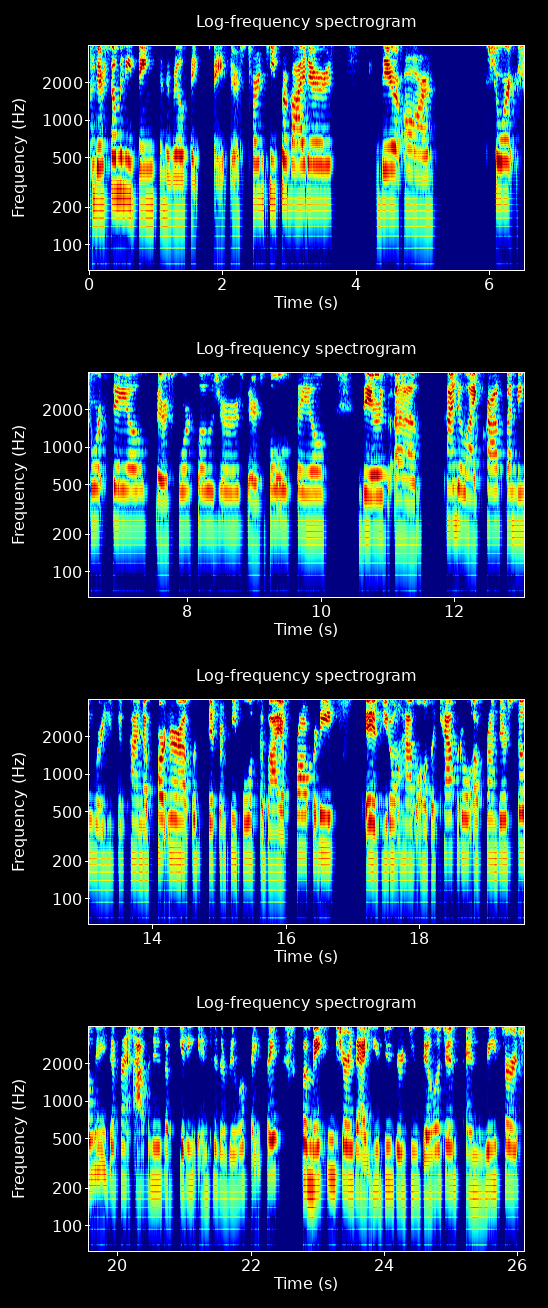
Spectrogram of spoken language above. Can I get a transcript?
And there's so many things in the real estate space. There's turnkey providers, there are short short sales, there's foreclosures, there's wholesales, there's um kind of like crowdfunding where you could kind of partner up with different people to buy a property if you don't have all the capital upfront. There's so many different avenues of getting into the real estate space but making sure that you do your due diligence and research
